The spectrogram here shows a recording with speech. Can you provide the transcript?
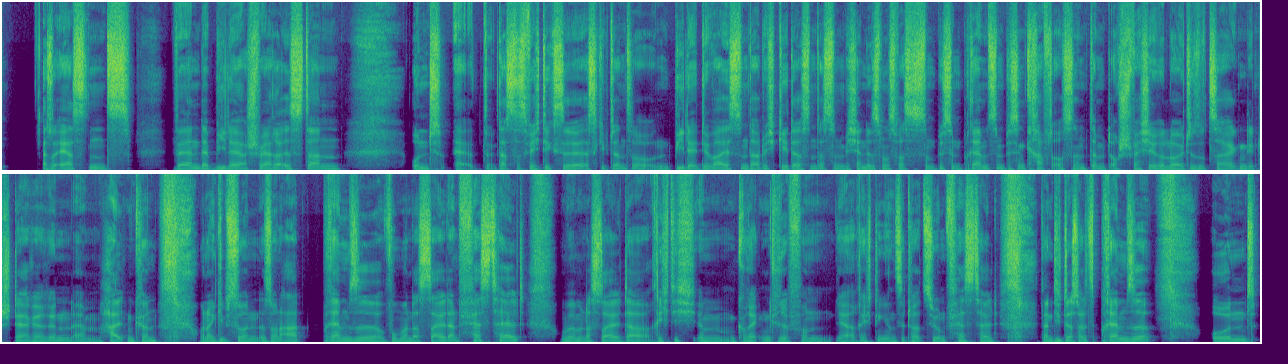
also erstens, wenn der B-Layer schwerer ist, dann und äh, das ist das Wichtigste, es gibt dann so ein Belay-Device und dadurch geht das und das ist ein Mechanismus, was es so ein bisschen bremst, ein bisschen Kraft ausnimmt, damit auch schwächere Leute sozusagen den stärkeren ähm, halten können. Und dann gibt es so, ein, so eine Art Bremse, wo man das Seil dann festhält. Und wenn man das Seil da richtig im korrekten Griff und ja, richtigen Situationen festhält, dann dient das als Bremse. Und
